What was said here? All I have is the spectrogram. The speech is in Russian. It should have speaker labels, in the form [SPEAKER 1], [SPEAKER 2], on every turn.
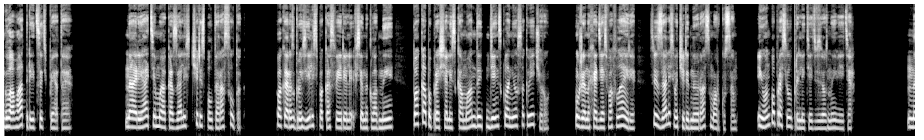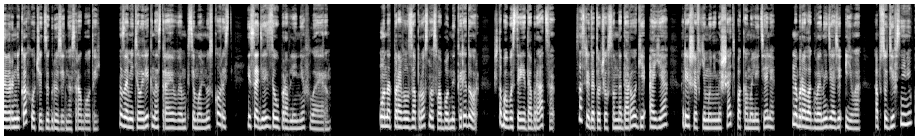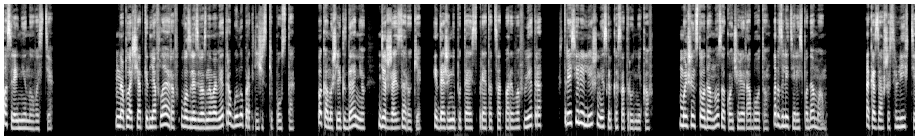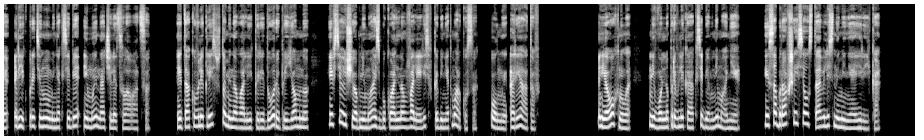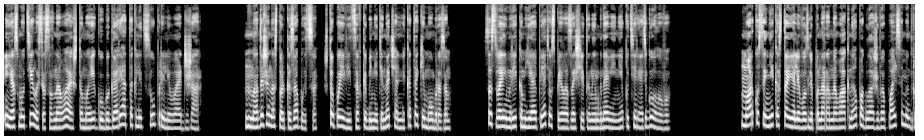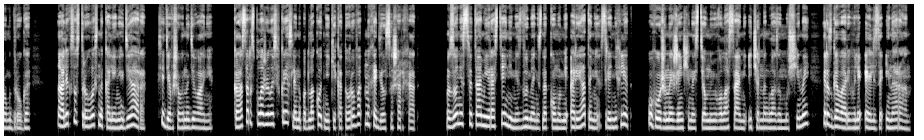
[SPEAKER 1] Глава 35. На Ариате мы оказались через полтора суток. Пока разгрузились, пока сверили все накладные, пока попрощались с командой, день склонился к вечеру. Уже находясь во флайере, связались в очередной раз с Маркусом, и он попросил прилететь в звездный ветер. «Наверняка хочет загрузить нас работой», — заметил Рик, настраивая максимальную скорость и садясь за управление флайером. Он отправил запрос на свободный коридор, чтобы быстрее добраться, сосредоточился на дороге, а я, решив ему не мешать, пока мы летели, набрала Гвен и дядю Ива, обсудив с ними последние новости. На площадке для флайеров возле Звездного ветра было практически пусто. Пока мы шли к зданию, держась за руки и даже не пытаясь спрятаться от порывов ветра, встретили лишь несколько сотрудников. Большинство давно закончили работу, разлетелись по домам. Оказавшись в лифте, Рик притянул меня к себе, и мы начали целоваться. И так увлеклись, что миновали и коридор, и приёмную, и все еще обнимаясь, буквально ввалились в кабинет Маркуса, полный ариатов. Я охнула, невольно привлекая к себе внимание, и собравшиеся уставились на меня и Рика. Я смутилась, осознавая, что мои губы горят, а к лицу приливает жар. Надо же настолько забыться, что появиться в кабинете начальника таким образом. Со своим Риком я опять успела за считанные мгновения потерять голову. Маркус и Ника стояли возле панорамного окна, поглаживая пальцами друг друга. Алекс устроилась на коленях Диара, сидевшего на диване. Касса расположилась в кресле, на подлокотнике которого находился Шархат. В зоне с цветами и растениями с двумя незнакомыми ариатами средних лет, ухоженной женщиной с темными волосами и черноглазым мужчиной, разговаривали Эльза и Наран.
